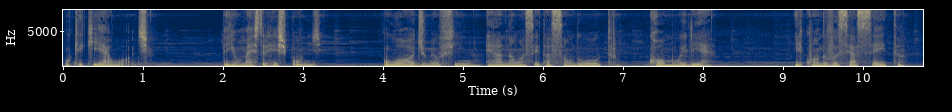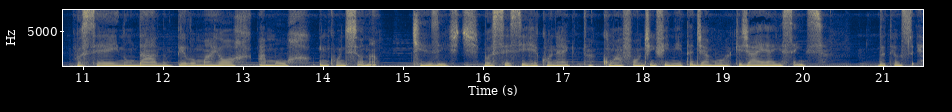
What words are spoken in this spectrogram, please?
O que, que é o ódio? E o mestre responde: O ódio, meu filho, é a não aceitação do outro como ele é. E quando você aceita, você é inundado pelo maior amor incondicional que existe. Você se reconecta com a fonte infinita de amor que já é a essência do teu ser.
